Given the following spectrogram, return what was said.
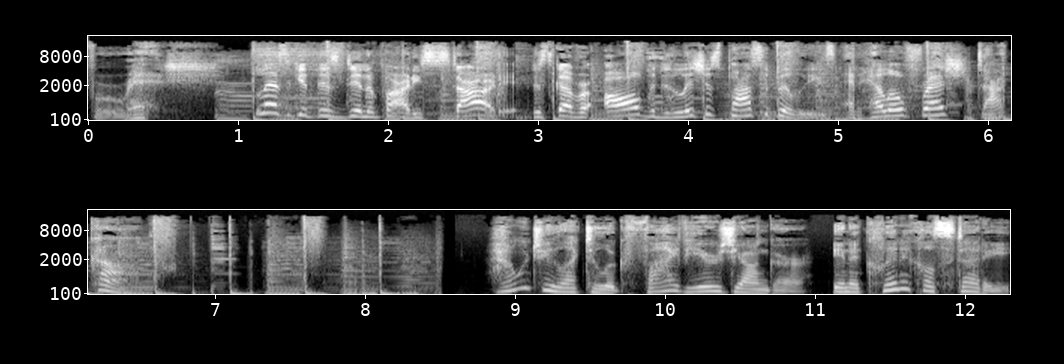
Fresh. Let's get this dinner party started. Discover all the delicious possibilities at hellofresh.com. How would you like to look five years younger? In a clinical study,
